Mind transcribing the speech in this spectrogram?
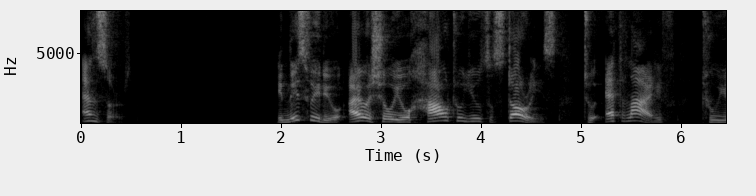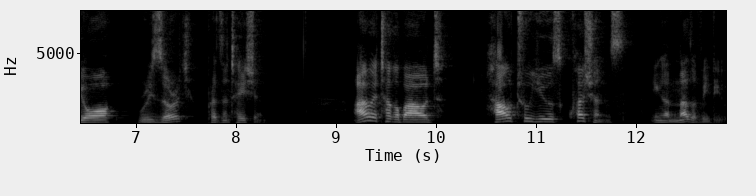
answers. In this video, I will show you how to use stories to add life to your research presentation. I will talk about how to use questions in another video.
